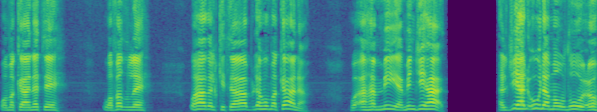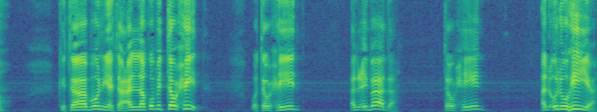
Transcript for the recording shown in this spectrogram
ومكانته وفضله وهذا الكتاب له مكانة وأهمية من جهات. الجهة الأولى موضوعه كتاب يتعلق بالتوحيد وتوحيد العبادة توحيد الألوهية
